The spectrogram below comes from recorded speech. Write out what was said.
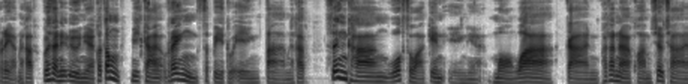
เปรียบนะครับบริษัทอื่นๆเนี่ยก็ต้องมีการเร่ง speed ตัวเองตามนะครับซึ่งทาง Volkswagen เองเนี่ยมองว่าการพัฒนาความเชี่ยวชาญ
